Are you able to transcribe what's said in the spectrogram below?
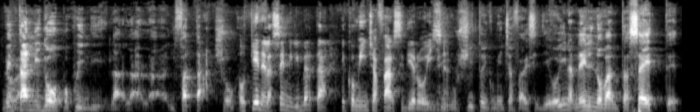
vent'anni dopo quindi la- la- la- il fattaccio, ottiene la semilibertà e comincia a farsi di eroina. Sì, uscito incomincia a farsi di eroina. Nel 97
